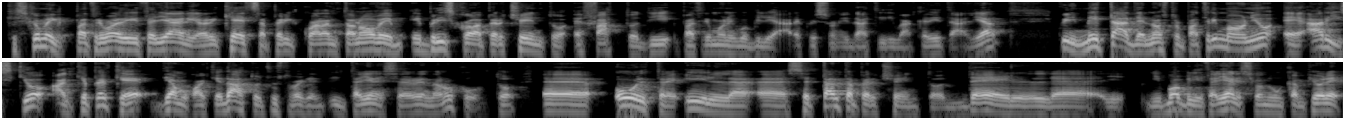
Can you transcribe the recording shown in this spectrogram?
che siccome il patrimonio degli italiani, la ricchezza per il 49 e briscola per cento è fatto di patrimonio immobiliare, questi sono i dati di Banca d'Italia, quindi metà del nostro patrimonio è a rischio, anche perché, diamo qualche dato, giusto perché gli italiani se ne rendano conto, eh, oltre il eh, 70% degli eh, immobili italiani, secondo un campione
